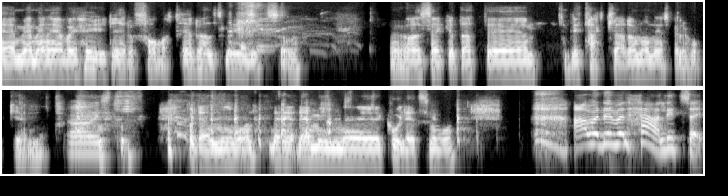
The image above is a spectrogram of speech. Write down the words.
Eh, men jag menar jag var ju höjdrädd och farträdd och allt möjligt så det var säkert att eh, bli tacklad av någon när jag spelar hockey. Eller något. Ja. På den nivån. Det är, det är min eh, coolhetsnivå. Ja, men det är väl härligt säg.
